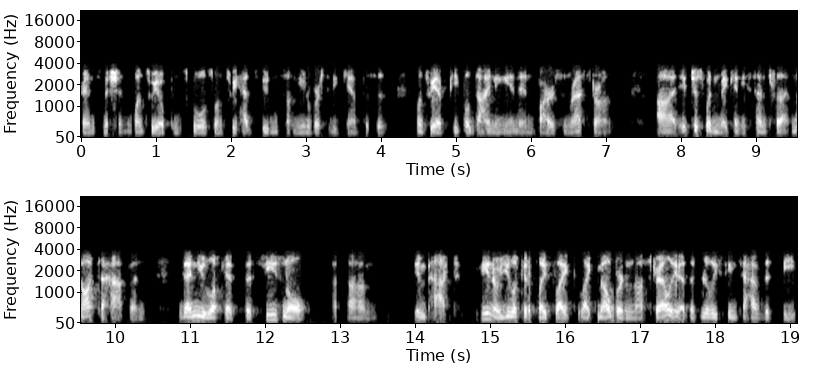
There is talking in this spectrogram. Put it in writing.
transmission once we opened schools, once we had students on university campuses, once we have people dining in in bars and restaurants. Uh, it just wouldn't make any sense for that not to happen. Then you look at the seasonal um, impact. You know, you look at a place like like Melbourne in Australia that really seemed to have this beat,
